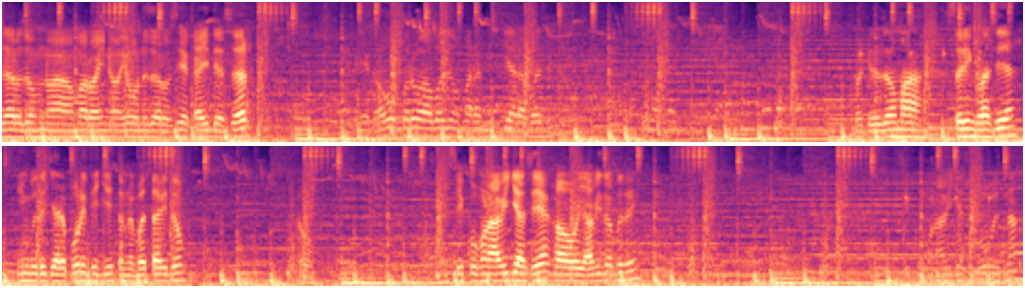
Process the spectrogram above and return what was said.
નજારો જો અમારો અહીંનો એવો નજારો છે, કાયદેસર. એક આવો ફરવા આ બાજુ, અમારા મિત્યાર આ બાજુ. બાકી તો આમાં સરિંગવા છે. હિંગુ તો ત્યારે પૂરી થઈ ગઈ. તમને બતાવી દઉં. તો સિક્કુ પણ આવી ગયા છે. ખાવા હોય આવી દો બધા. શીખું પણ આવી ગયા છે બહુ જ ના.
